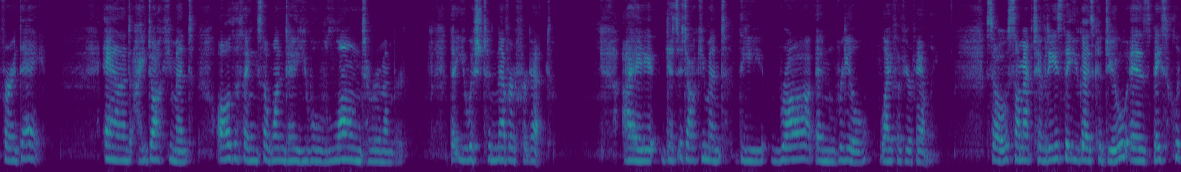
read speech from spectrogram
for a day and I document all the things that one day you will long to remember, that you wish to never forget. I get to document the raw and real life of your family. So, some activities that you guys could do is basically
